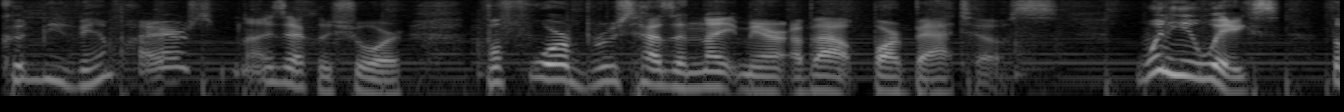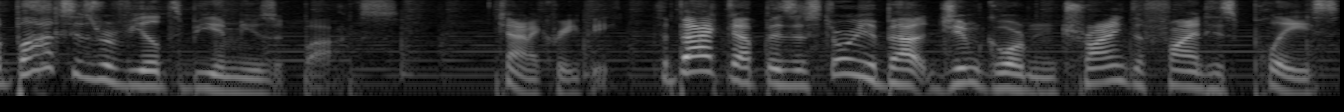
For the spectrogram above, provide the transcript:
could be vampires? Not exactly sure, before Bruce has a nightmare about Barbatos. When he wakes, the box is revealed to be a music box. Kinda creepy. The backup is a story about Jim Gordon trying to find his place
